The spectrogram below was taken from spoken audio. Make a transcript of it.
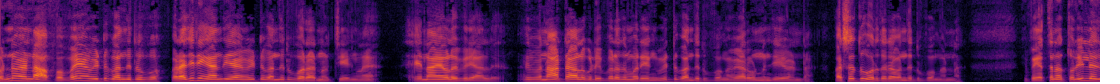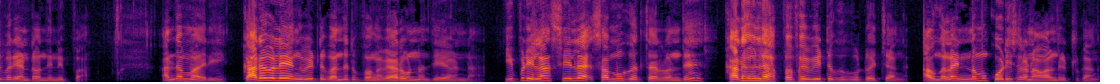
ஒன்றும் வேண்டாம். அப்பப்போ என் வீட்டுக்கு வந்துட்டு போ. ரஜினிகாந்த் என் வீட்டுக்கு வந்துட்டு போகிறாருன்னு வச்சுக்கங்களேன். நான் எவ்வளோ பெரிய ஆள்? இப்போ நாட்டு ஆளக்கூடிய பிரதமர் எங்கள் வீட்டுக்கு வந்துட்டு போங்க. வேறு ஒன்றும் செய்ய வேண்டாம். வருஷத்துக்கு ஒரு தடவை வந்துட்டு போங்கன்னா இப்போ எத்தனை தொழிலதிபர் என்கிட்ட வந்து நிற்பான் அந்த மாதிரி கடவுளே எங்கள் வீட்டுக்கு வந்துட்டு போங்க. வேறு ஒன்றும் செய்ய வேண்டாம். இப்படிலாம் சில சமூகத்தர் வந்து கடவுளை அப்பப்போ வீட்டுக்கு கூப்பிட்டு வச்சாங்க. அவங்கெல்லாம் இன்னமும் கோடீஸ்வரனாக வாழ்ந்துட்டு இருக்காங்க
